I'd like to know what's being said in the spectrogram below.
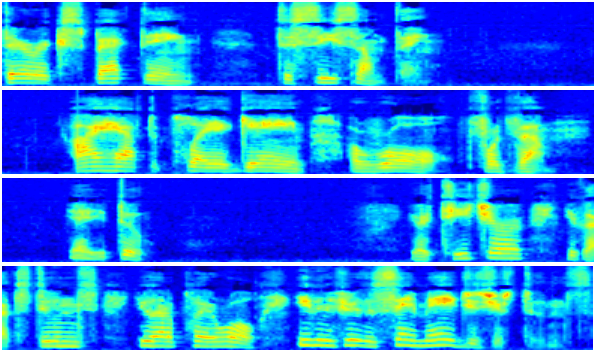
they're expecting to see something. I have to play a game, a role for them. Yeah, you do. You're a teacher, you got students, you got to play a role, even if you're the same age as your students.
